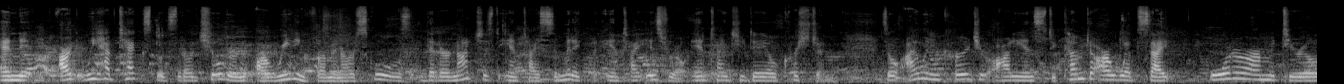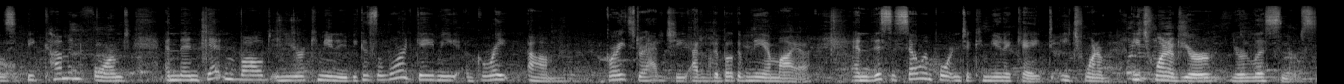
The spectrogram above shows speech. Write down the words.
And our, we have textbooks that our children are reading from in our schools that are not just anti Semitic, but anti Israel, anti Judeo Christian. So I would encourage your audience to come to our website, order our materials, become informed, and then get involved in your community. Because the Lord gave me a great. Um, great strategy out of the book of Nehemiah. And this is so important to communicate to each one of each one of your your listeners.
